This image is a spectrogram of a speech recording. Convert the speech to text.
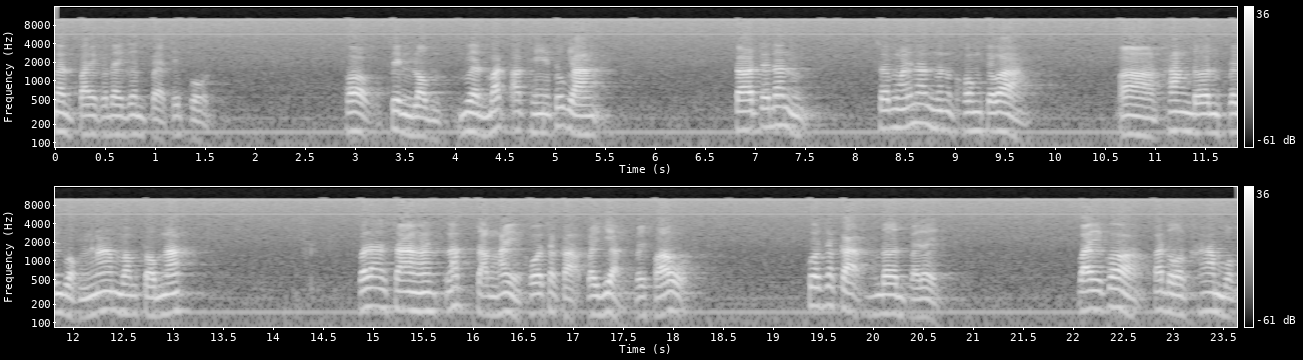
นั้นไปก็ได้เงินแปดสิบโกดพ่อสิ้นลมเมื่อนมัดอัฐิทุกอย่างต่แต่นั้นสมัยนั้นมันคงจะว่า ทางเดินเป็นบวกน้ำวังตมนะ พระราชารับสั่งให้โคสกะไปเยี่ยมไปเฝ้า โคสกะเดินไปเลย ไปก็กระโดดข้ามบก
